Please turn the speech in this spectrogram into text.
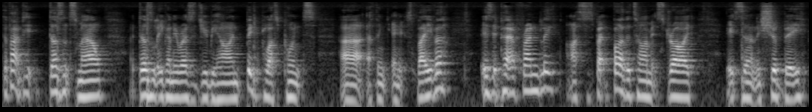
the fact it doesn't smell, it doesn't leave any residue behind, big plus points, uh, I think, in its favour. Is it pet friendly? I suspect by the time it's dried, it certainly should be.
